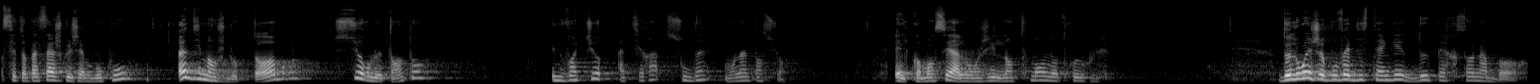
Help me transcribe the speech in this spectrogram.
c'est un passage que j'aime beaucoup. Un dimanche d'octobre, sur le tantôt, une voiture attira soudain mon attention. Elle commençait à longer lentement notre rue. De loin, je pouvais distinguer deux personnes à bord.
